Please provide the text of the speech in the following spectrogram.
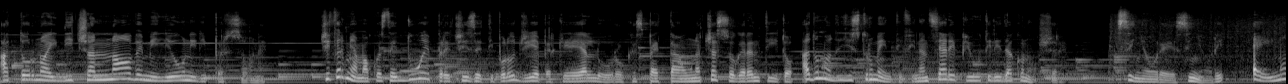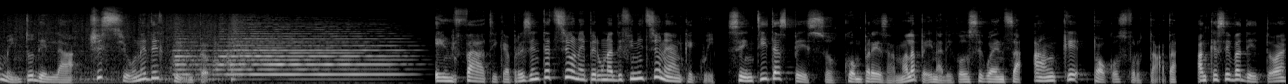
attorno ai 19 milioni di persone. Ci fermiamo a queste due precise tipologie perché è a loro che spetta un accesso garantito ad uno degli strumenti finanziari più utili da conoscere. Signore e signori, è il momento della cessione del quinto. Enfatica presentazione per una definizione anche qui, sentita spesso, compresa a malapena di conseguenza anche poco sfruttata, anche se va detto, eh,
